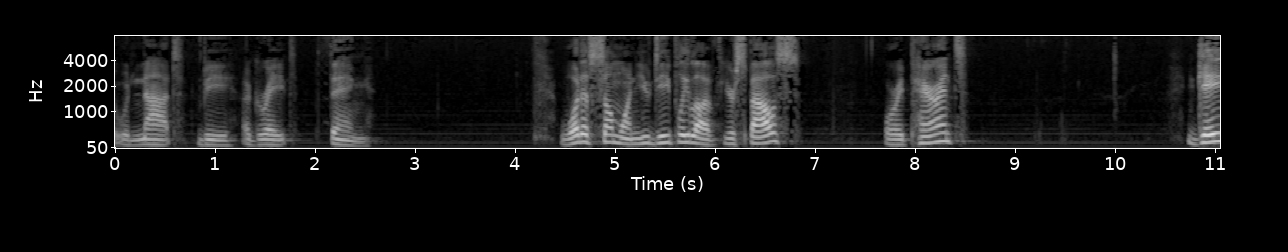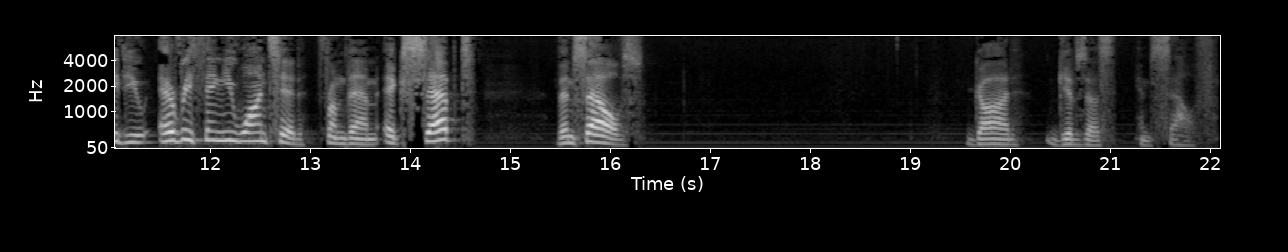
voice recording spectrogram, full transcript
it would not be a great thing. What if someone you deeply love, your spouse or a parent, gave you everything you wanted from them except themselves? God gives us Himself.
